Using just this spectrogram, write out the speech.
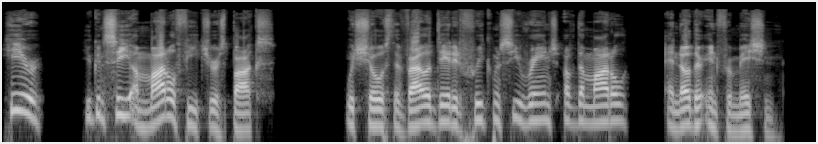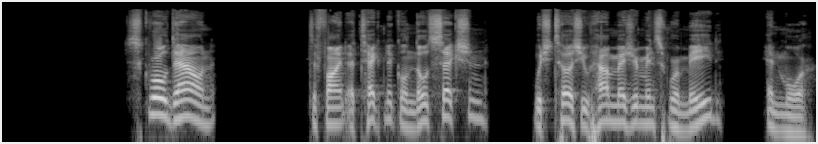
Here, you can see a Model Features box, which shows the validated frequency range of the model and other information. Scroll down to find a Technical Notes section, which tells you how measurements were made and more.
